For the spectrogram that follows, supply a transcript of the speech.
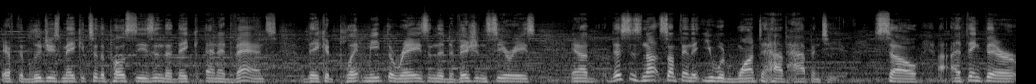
if the Blue Jays make it to the postseason, that they and advance, they could play, meet the Rays in the division series. You know, this is not something that you would want to have happen to you. So I think there,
